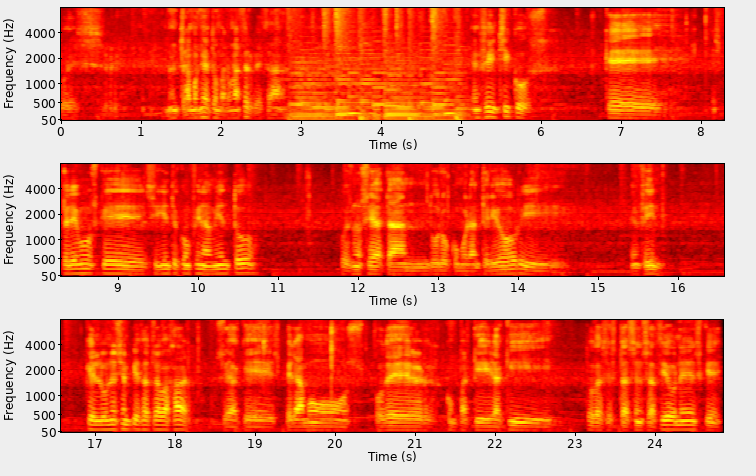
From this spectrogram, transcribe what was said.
pues no entramos ni a tomar una cerveza. En fin, chicos, que esperemos que el siguiente confinamiento pues no sea tan duro como el anterior y en fin que el lunes empieza a trabajar sea que esperamos poder compartir aquí todas estas sensaciones que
